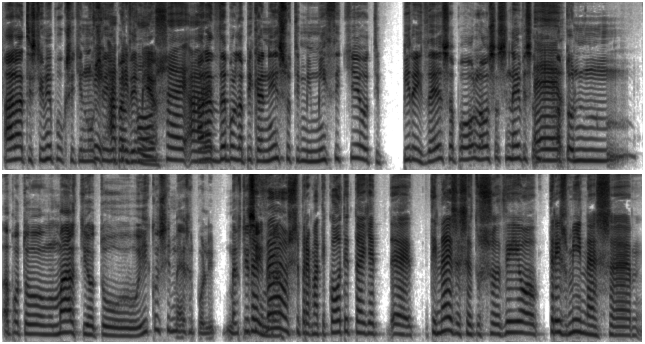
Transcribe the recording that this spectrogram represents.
Άρα τη στιγμή που ξεκινούσε η πανδημία. Ε, Άρα δεν μπορεί να πει κανείς ότι μιμήθηκε, ότι πήρε ιδέες από όλα όσα συνέβησαν ε, από, τον, από το Μάρτιο του 20 μέχρι, πολύ, μέχρι και σήμερα. Βεβαίως η πραγματικότητα ε, την έζησε τους δύο-τρεις μήνες ε, ε,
